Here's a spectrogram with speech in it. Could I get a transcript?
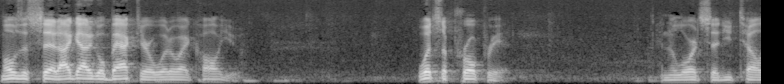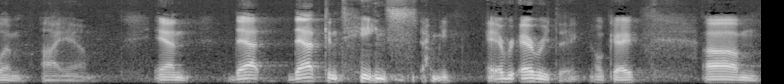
Moses said, I got to go back there. What do I call you? What's appropriate? And the Lord said, You tell him I am. And that, that contains, I mean, every, everything, okay? Um,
